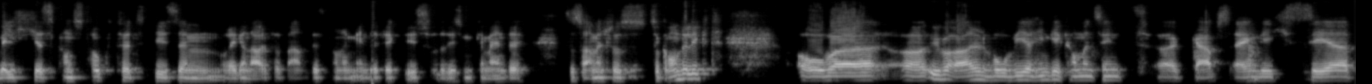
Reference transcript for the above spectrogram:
welches Konstrukt halt diesem Regionalverband das dann im Endeffekt ist oder diesem Gemeindezusammenschluss zugrunde liegt. Aber äh, überall, wo wir hingekommen sind, äh, gab es eigentlich sehr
